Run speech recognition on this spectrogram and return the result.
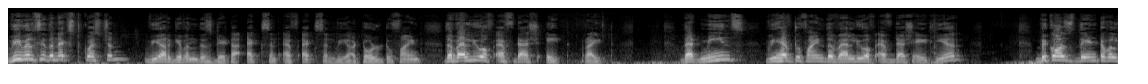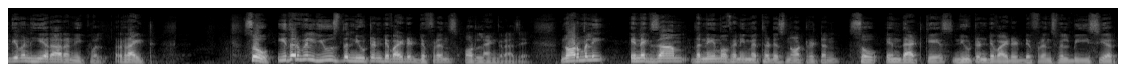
We will see the next question. We are given this data x and fx and we are told to find the value of f dash 8, right? That means we have to find the value of f dash 8 here because the interval given here are unequal, right? So either we'll use the Newton divided difference or Lagrange. Normally in exam, the name of any method is not written. So in that case, Newton divided difference will be easier.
